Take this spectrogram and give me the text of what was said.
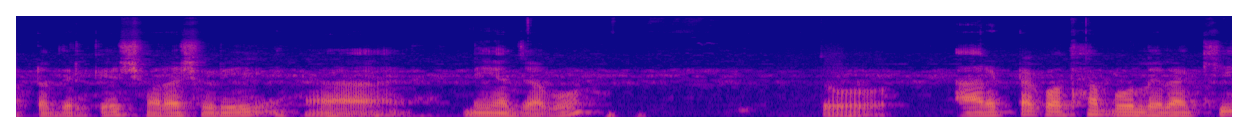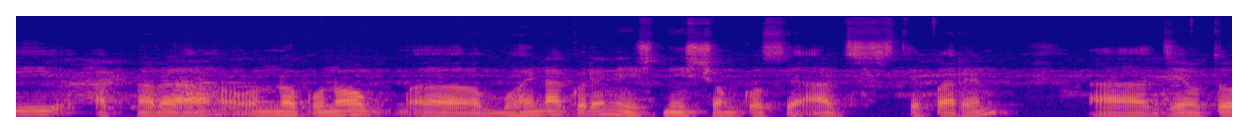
আপনাদেরকে সরাসরি নিয়ে যাব। তো আর একটা কথা বলে রাখি, আপনারা অন্য কোনো ভয় না করে নিঃসংকোচে আসতে পারেন। যেহেতু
